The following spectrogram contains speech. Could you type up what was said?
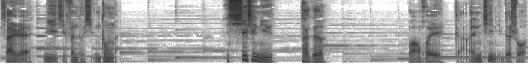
三人立即分头行动了。谢谢你，大哥。王慧感恩涕零地说：“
